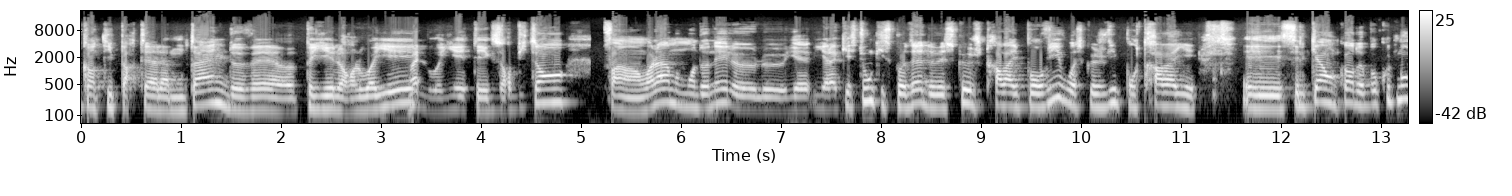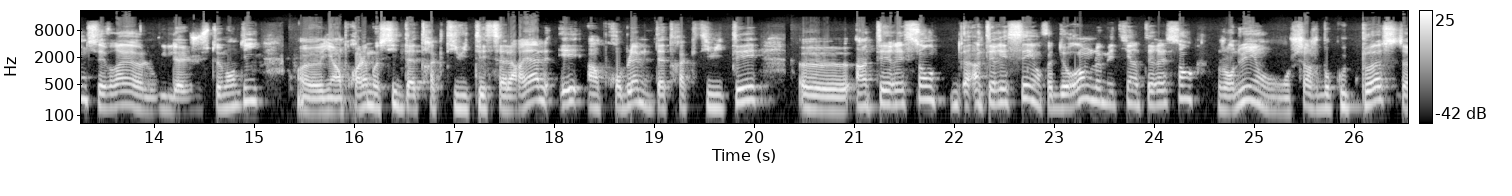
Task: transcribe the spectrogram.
quand ils partaient à la montagne, devaient euh, payer leur loyer. Ouais. Le loyer était exorbitant. Enfin, voilà, à un moment donné, le, le- il y, a, il y a la question qui se posait de est-ce que je travaille pour vivre ou est-ce que je vis pour travailler? Et c'est le cas encore de beaucoup de monde. C'est vrai, Louis l'a justement dit. Euh, il y a un problème aussi d'attractivité salariale et un problème d'attractivité euh, intéressant, intéressé en fait, de rendre le métier intéressant. Aujourd'hui, on cherche beaucoup de postes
